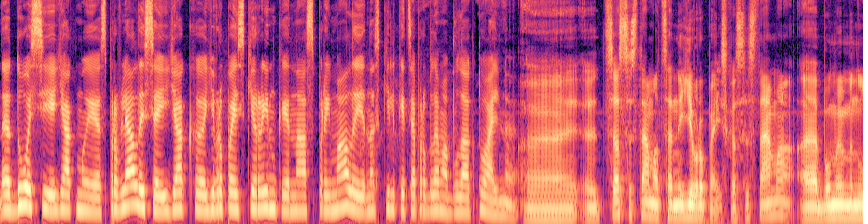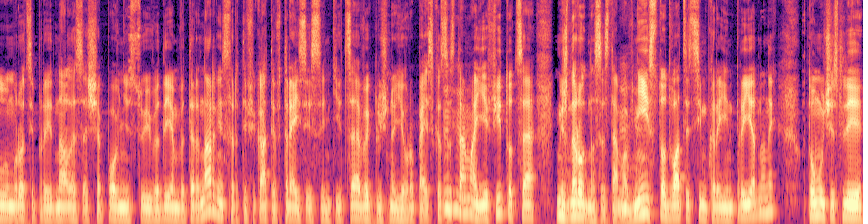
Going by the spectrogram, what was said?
Е, Досі як ми справлялися, і як європейські ринки нас приймали, наскільки ця проблема була актуальною. Е, Ця система це не європейська система, бо ми в минулому році приєдналися ще повністю і видаємо ветеринарні сертифікати в Трейсі Сенті. Це виключно європейська система. Є фіто, це міжнародна система. В Мгм. ній 127 країн приєднаних, в тому числі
